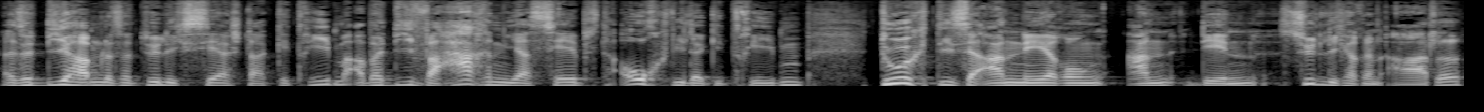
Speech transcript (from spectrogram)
Also die haben das natürlich sehr stark getrieben, aber die waren ja selbst auch wieder getrieben durch diese Annäherung an den südlicheren Adel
